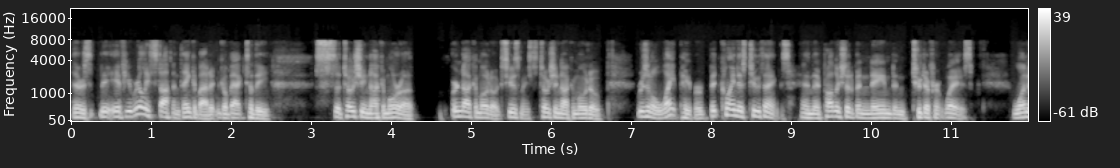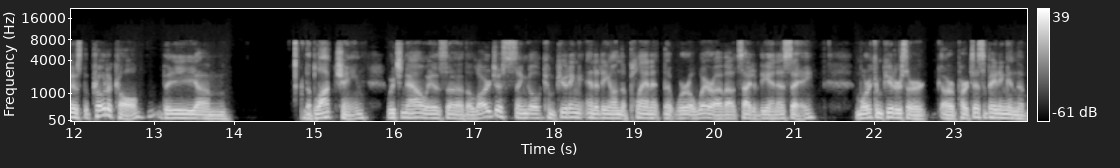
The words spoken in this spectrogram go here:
There's, if you really stop and think about it and go back to the Satoshi Nakamoto, or Nakamoto, excuse me, Satoshi Nakamoto original white paper, Bitcoin is two things, and they probably should have been named in two different ways. One is the protocol, the um, the blockchain, which now is uh, the largest single computing entity on the planet that we're aware of outside of the NSA. More computers are are participating in the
